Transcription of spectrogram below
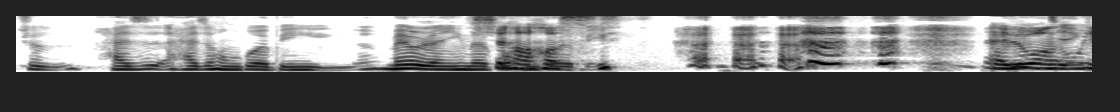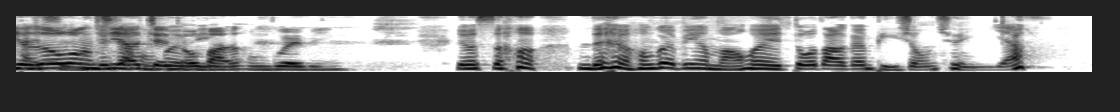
就还是还是红贵宾赢的，没有人赢得过红贵宾。还是忘有时候忘记要剪头发的红贵宾，有时候你的红贵宾的毛会多到跟比熊犬一样，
